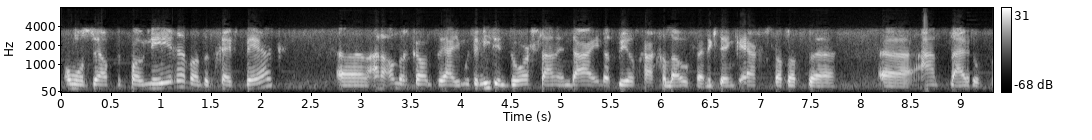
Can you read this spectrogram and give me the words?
om onszelf te poneren, want het geeft werk. Aan de andere kant, ja, je moet er niet in doorslaan en daar in dat beeld gaan geloven. En ik denk ergens dat dat aansluit op,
